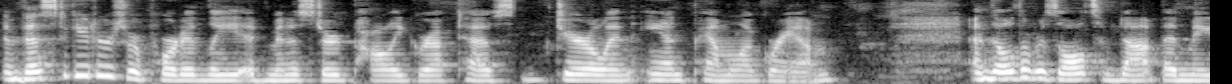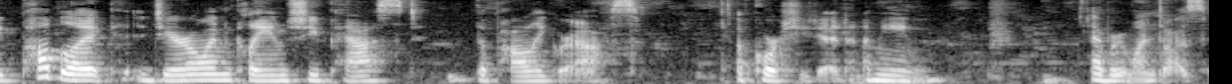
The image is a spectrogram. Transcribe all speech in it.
Investigators reportedly administered polygraph tests Geraldine and Pamela Graham. And though the results have not been made public, Geraldine claims she passed the polygraphs. Of course she did. I mean, everyone does.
